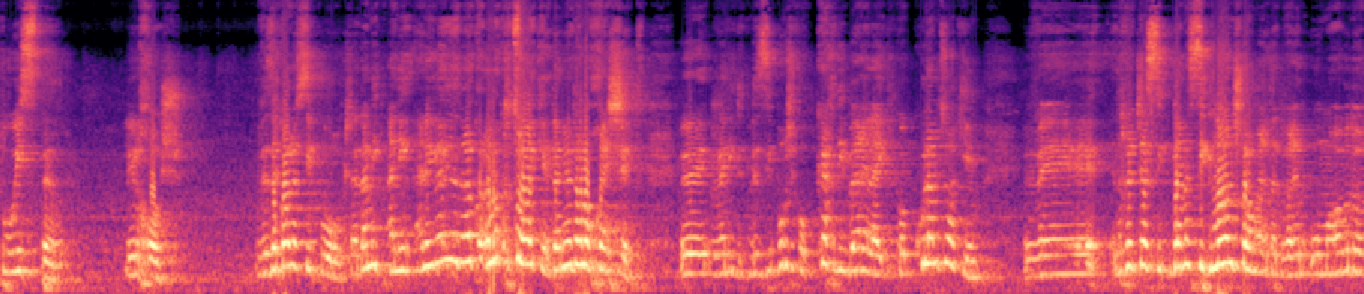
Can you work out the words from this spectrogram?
to whisper, ללחוש. וזה כל הסיפור. כשאדם, אני, אני לא יודעת, אני לא- אני לא כל כך צועקת, אני יותר לוחשת. וזה סיפור שכל כך דיבר אליי, כי כל- כולם צועקים. ואני חושבת שגם הסגנון שאתה אומר את הדברים הוא מאוד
